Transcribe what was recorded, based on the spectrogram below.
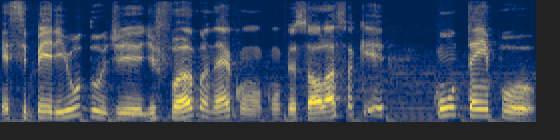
esse período de, de fama, né, com, com o pessoal lá, só que com o tempo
